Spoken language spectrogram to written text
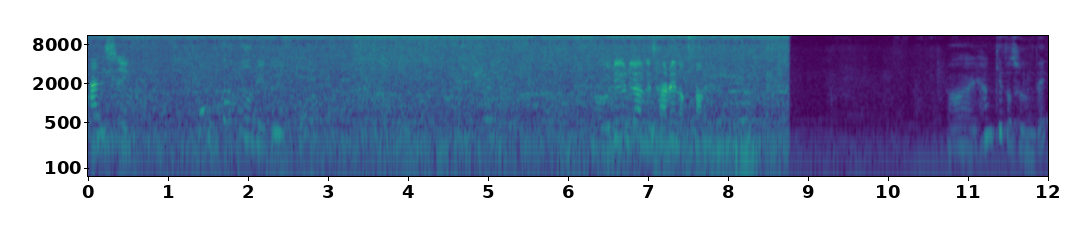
한식, 홍콩 요리도 있고. 아, 으리으리하게 잘 해놨다. 아 향기도 좋은데?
